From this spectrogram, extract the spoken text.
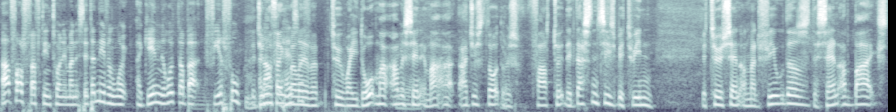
That first 15, 20 minutes, they didn't even look, again, they looked a bit fearful. Did and you not think Billy were too wide open? I, I was saying to Matt, I, I just thought there was far too the distances between the two centre midfielders, the centre backs.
